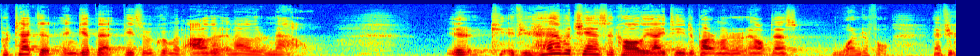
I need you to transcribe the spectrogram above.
protect it and get that piece of equipment out of there and out of there now. If you have a chance to call the IT department or help desk, wonderful. If you,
